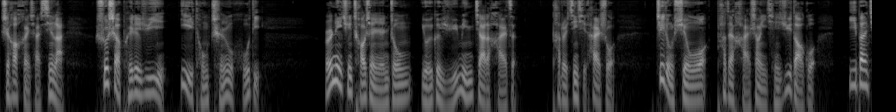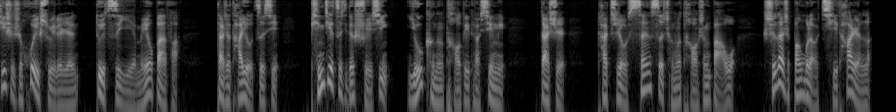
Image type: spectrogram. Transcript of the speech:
只好狠下心来，说是要陪着玉印一同沉入湖底。而那群朝鲜人中有一个渔民家的孩子，他对金喜泰说：“这种漩涡他在海上以前遇到过，一般即使是会水的人对此也没有办法。但是他有自信，凭借自己的水性有可能逃得一条性命。但是，他只有三四成的逃生把握，实在是帮不了其他人了。”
